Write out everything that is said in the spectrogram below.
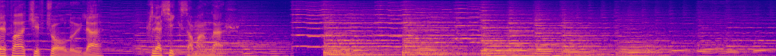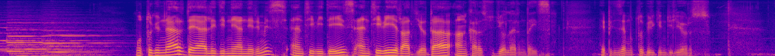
Vefa Çiftçioğlu'yla Klasik Zamanlar Mutlu günler değerli dinleyenlerimiz. NTV'deyiz. NTV Radyo'da Ankara stüdyolarındayız. Hepinize mutlu bir gün diliyoruz.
